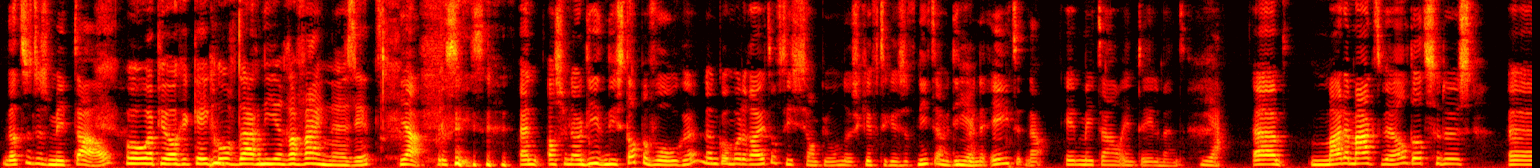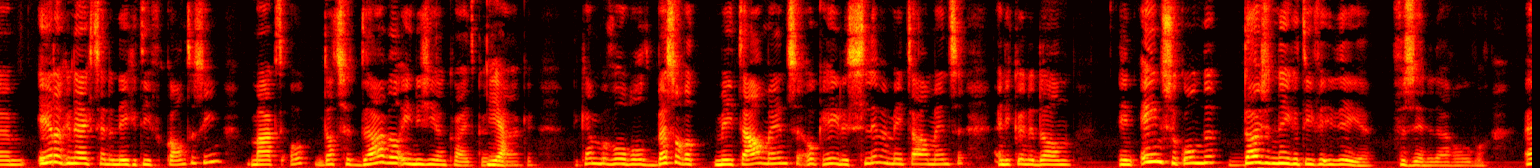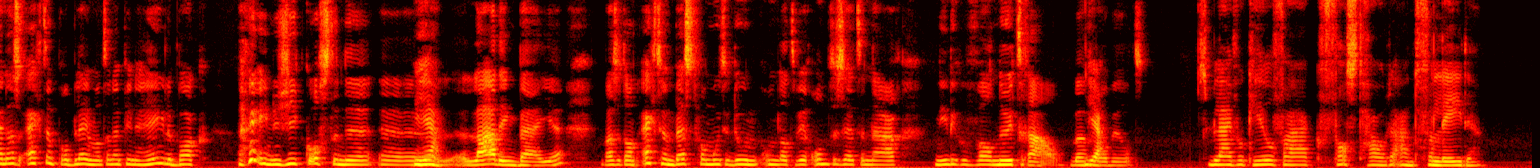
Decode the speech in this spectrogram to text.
Dat is dus metaal. Oh, heb je wel gekeken of daar niet een ravijn eh, zit? Ja, precies. en als we nou die, die stappen volgen, dan komen we eruit of die champignon dus giftig is of niet. En we die kunnen eten. Nou, in metaal in het element. Ja. Ehm, maar dat maakt wel dat ze dus ehm, eerder geneigd zijn de negatieve kant te zien. Maakt ook dat ze daar wel energie aan kwijt kunnen Ja. raken. Ik ken bijvoorbeeld best wel wat metaalmensen, ook hele slimme metaalmensen. En die kunnen dan in één seconde duizend negatieve ideeën verzinnen daarover. En dat is echt een probleem, want dan heb je een hele bak energiekostende Ja. lading bij je. Waar ze dan echt hun best voor moeten doen om dat weer om te zetten naar in ieder geval neutraal, bijvoorbeeld. Ze blijven ook heel vaak vasthouden aan het verleden.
